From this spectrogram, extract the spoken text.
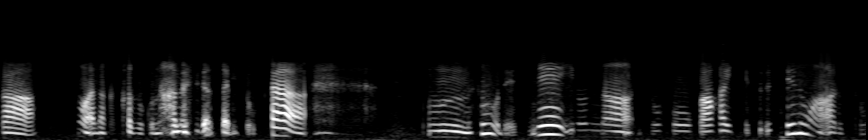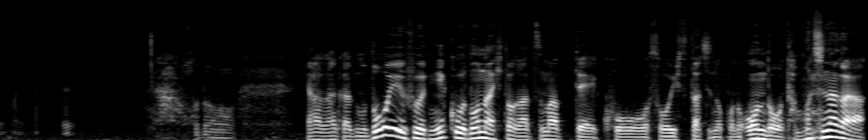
か、まあ、なんか家族の話だったりとか、うん、そうですねいろんな情報が入ってくるっていうのはあると思います。なるほどいやなんかもうどういうふうにこうどんな人が集まってこうそういう人たちのこの温度を保ちながら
